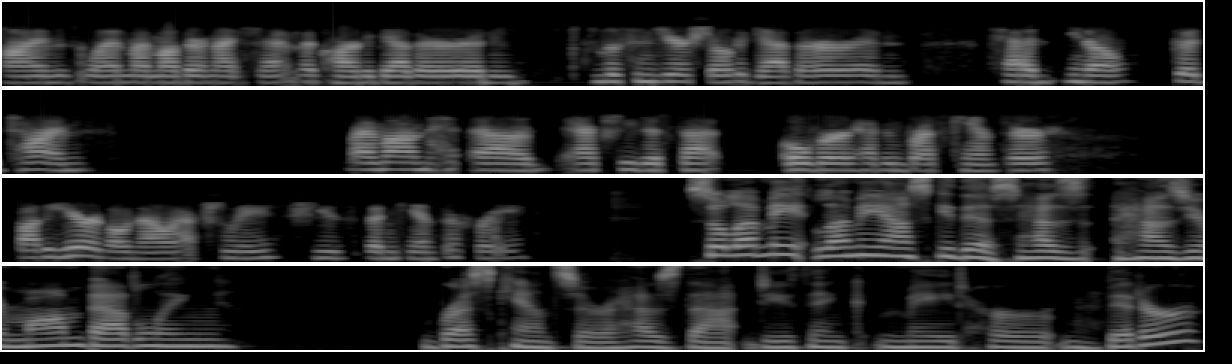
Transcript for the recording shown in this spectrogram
times when my mother and I sat in the car together and listened to your show together and had, you know, good times. My mom uh, actually just got over having breast cancer about a year ago now. Actually, she's been cancer free. So let me let me ask you this: Has has your mom battling breast cancer? Has that do you think made her bitter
